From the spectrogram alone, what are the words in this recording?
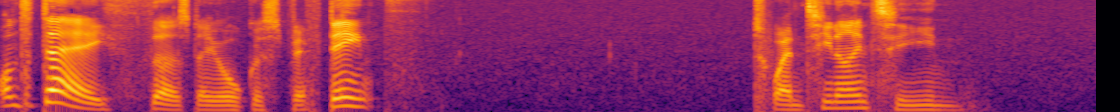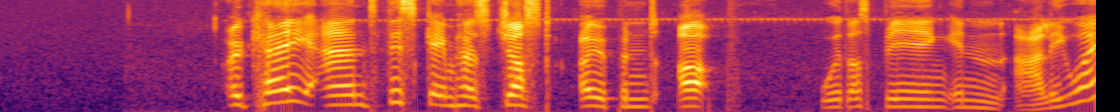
on today, Thursday, August 15th, 2019. Okay, and this game has just opened up with us being in an alleyway?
